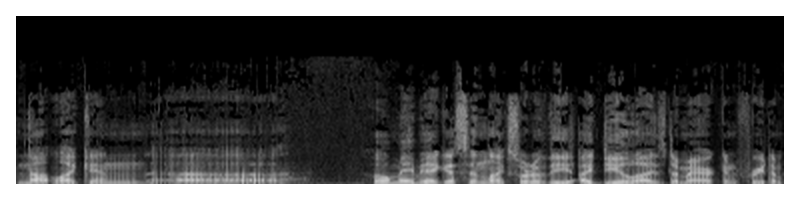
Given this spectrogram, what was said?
not like in uh, well, maybe I guess in like sort of the idealized American freedom,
